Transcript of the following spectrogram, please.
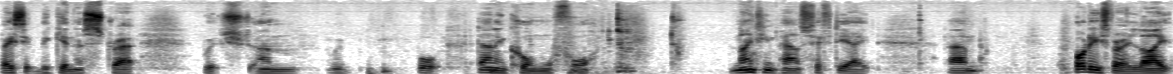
basic beginner Strat, which um, we bought down in Cornwall for £19.58. Um, body's very light,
